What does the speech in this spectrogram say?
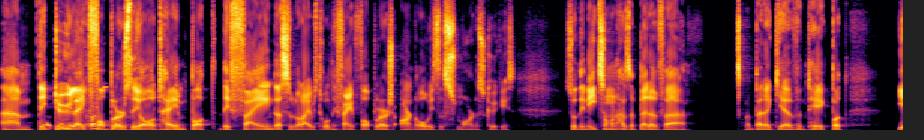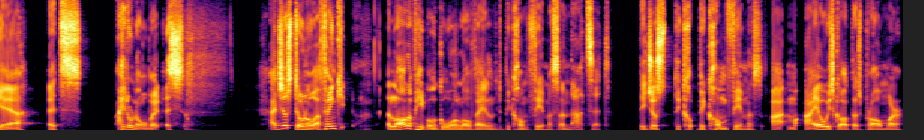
Um, they do like footballers the odd time, but they find this is what I was told. They find footballers aren't always the smartest cookies, so they need someone who has a bit of uh, a bit of give and take. But yeah, it's I don't know about it's. I just don't know. I think a lot of people go on Love Island to become famous, and that's it. They just they become famous. I I always got this problem where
